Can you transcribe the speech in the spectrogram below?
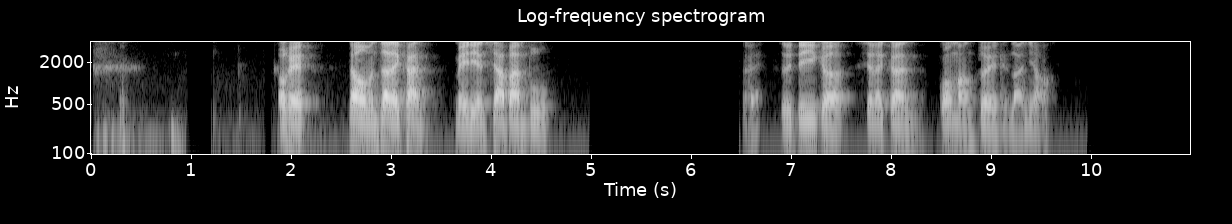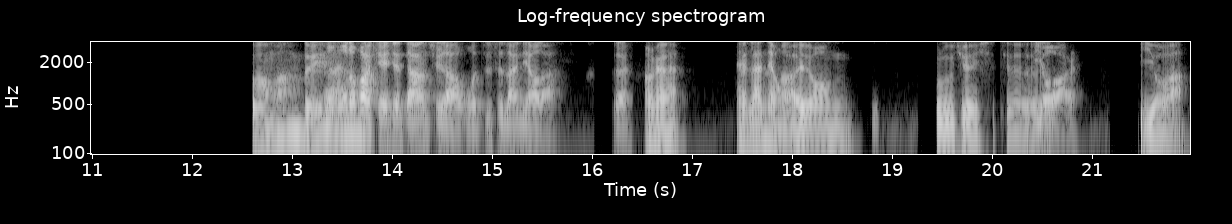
OK，那我们再来看美联下半部。哎，所以第一个先来看光芒对蓝鸟。光芒对我我的话可以先打上去了，我支持蓝鸟了。对，OK。哎，蓝鸟我要用 Blue Jays 的 T O R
